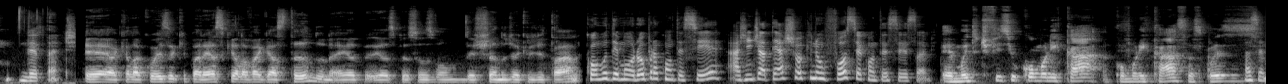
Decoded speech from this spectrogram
Verdade. É aquela coisa que parece que ela vai gastando, né? E as pessoas vão deixando de acreditar. Né? Como demorou para acontecer, a gente até achou que não fosse acontecer, sabe? É muito difícil comunicar, comunicar essas coisas. É...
